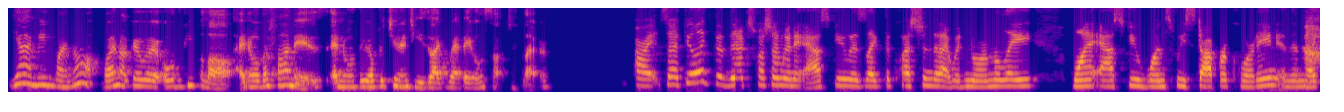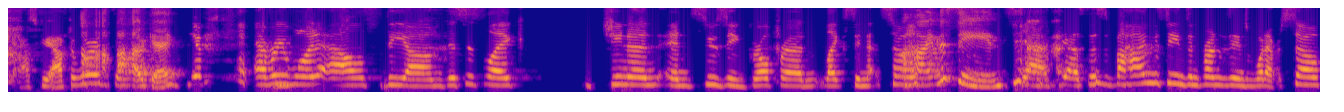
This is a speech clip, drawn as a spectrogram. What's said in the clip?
yeah, I mean, why not? Why not go where all the people are and all the fun is and all the opportunities, like where they all start to flow? All right. So I feel like the next question I'm going to ask you is like the question that I would normally want to ask you once we stop recording and then like ask you afterwards. Okay. Give everyone else the, um, this is like Gina and, and Susie, girlfriend, like so behind the scenes. Yeah. Yes, yes. This is behind the scenes, in front of the scenes, whatever. So,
